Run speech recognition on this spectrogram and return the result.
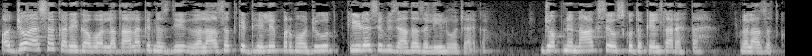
اور جو ایسا کرے گا وہ اللہ تعالیٰ کے نزدیک غلازت کے ڈھیلے پر موجود کیڑے سے بھی زیادہ ذلیل ہو جائے گا۔ جو اپنے ناک سے اس کو دھکیلتا رہتا ہے غلازت کو۔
